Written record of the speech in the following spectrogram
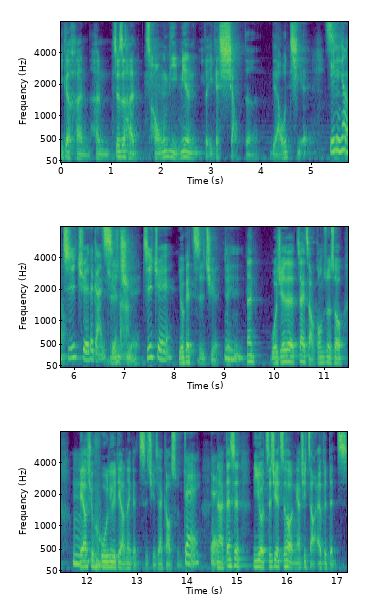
一个很很就是很从里面的一个小的了解，有点像直觉的感觉直觉。直觉，有个直觉。对，嗯。那我觉得在找工作的时候，不要去忽略掉那个直觉在告诉你。对对那但是你有直觉之后，你要去找 evidence。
